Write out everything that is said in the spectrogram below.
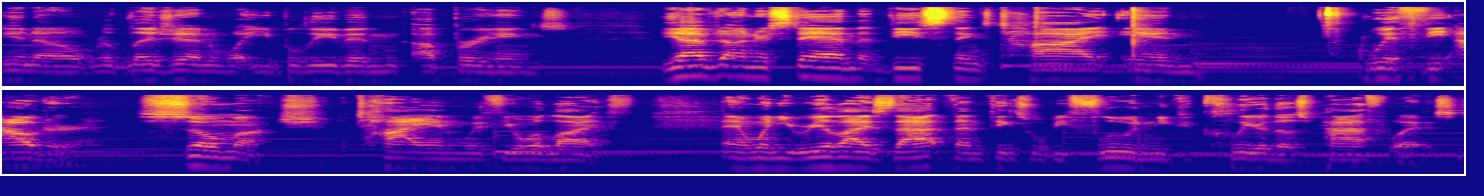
you know, religion, what you believe in, upbringings. You have to understand that these things tie in with the outer so much, tie in with your life. And when you realize that, then things will be fluid and you can clear those pathways.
